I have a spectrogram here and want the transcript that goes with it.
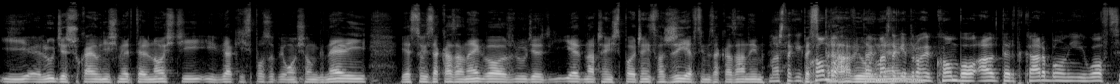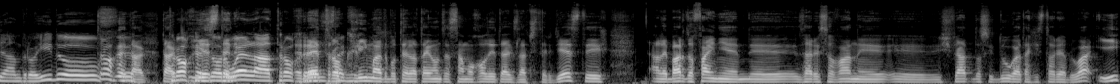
i ludzie szukają nieśmiertelności i w jakiś sposób ją osiągnęli. Jest coś zakazanego, ludzie, jedna część społeczeństwa żyje w tym zakazanym Masz takie kombo, bezprawiu. tak, masz takie trochę combo Altered Carbon i Łowcy Androidów. Trochę tak, tak. Trochę Jest z Orwella, trochę retro tak, klimat, bo te latające samochody tak jak z lat 40., ale bardzo fajnie y, zarysowany świat, dosyć długa ta historia była i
